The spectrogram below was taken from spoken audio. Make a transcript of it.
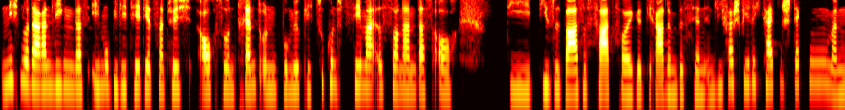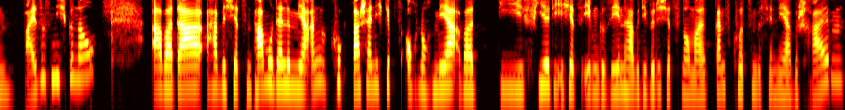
nicht nur daran liegen, dass E-Mobilität jetzt natürlich auch so ein Trend und womöglich Zukunftsthema ist, sondern dass auch die Dieselbasisfahrzeuge gerade ein bisschen in Lieferschwierigkeiten stecken. Man weiß es nicht genau. Aber da habe ich jetzt ein paar Modelle mir angeguckt. Wahrscheinlich gibt es auch noch mehr, aber die vier, die ich jetzt eben gesehen habe, die würde ich jetzt nochmal ganz kurz ein bisschen näher beschreiben.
